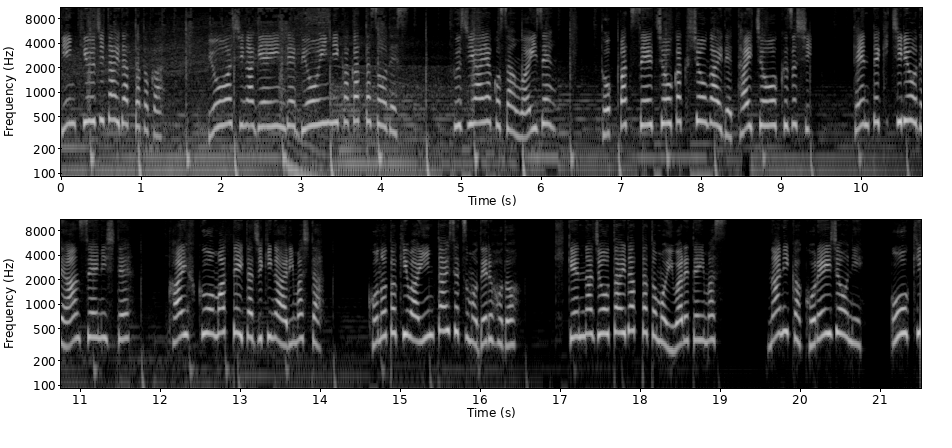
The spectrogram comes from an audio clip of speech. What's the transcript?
緊急事態だったとか両足が原因で病院にかかったそうです藤あや子さんは以前突発性聴覚障害で体調を崩し点滴治療で安静にして回復を待っていた時期がありました。この時は引退説も出るほど危険な状態だったとも言われています。何かこれ以上に大きい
